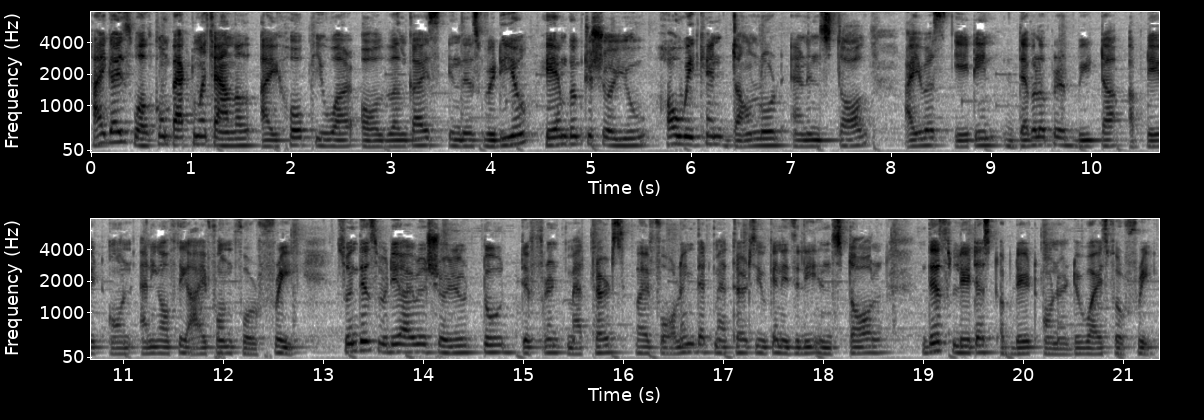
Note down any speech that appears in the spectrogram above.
hi guys welcome back to my channel. I hope you are all well guys. In this video here i'm going to show you how we can download and install ios 18 developer beta update on any of the iphone for free so in this video i will show you two different methods. By following that methods you can easily install this latest update on a device for free.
